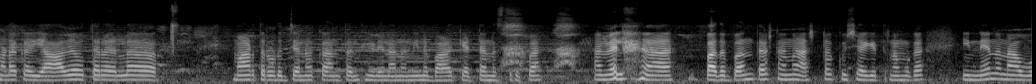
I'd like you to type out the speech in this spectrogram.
ಮಾಡೋಕೆ ಯಾವ್ಯಾವ ಥರ ಎಲ್ಲ ಮಾಡ್ತಾರೆ ನೋಡು ಜನಕ್ಕೆ ಅಂತಂದು ಹೇಳಿ ನಾನು, ನೀನು ಭಾಳ ಕೆಟ್ಟ ಅನ್ನಿಸ್ತಿರಪ್ಪ ಆಮೇಲೆ ಅದು ಬಂದ ತಕ್ಷಣ ಅಷ್ಟು ಖುಷಿಯಾಗಿತ್ತು ನಮ್ಗೆ. ಇನ್ನೇನು ನಾವು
